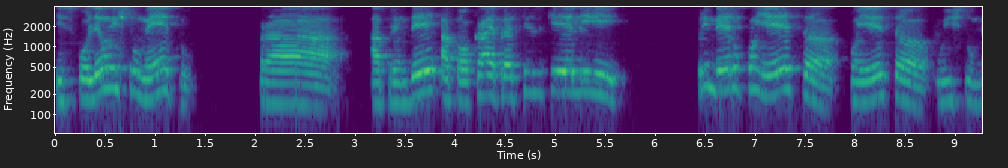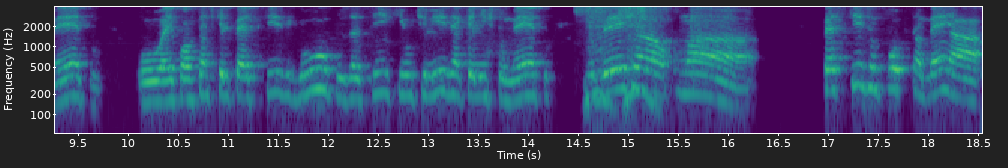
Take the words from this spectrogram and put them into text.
escolher um instrumento para aprender a tocar, é preciso que ele primeiro conheça, conheça o instrumento, ou é importante que ele pesquise grupos assim que utilizem aquele instrumento e veja uma pesquise um pouco também a,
